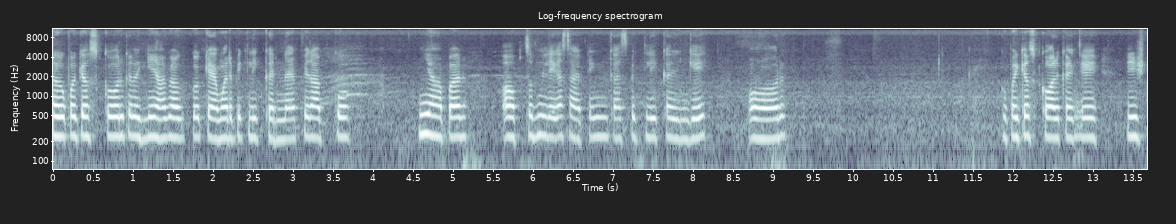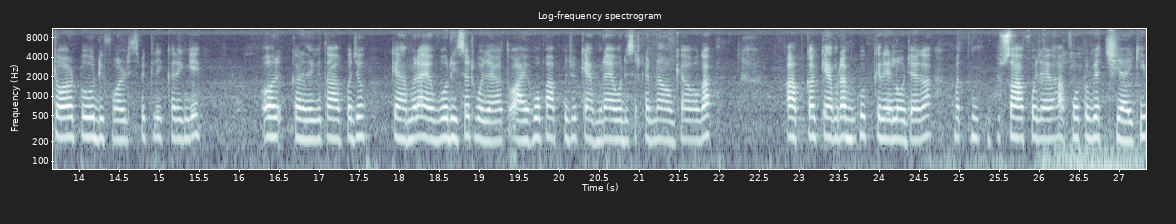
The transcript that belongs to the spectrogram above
ऊपर क्या स्कोर करेंगे, यहाँ पे आपको कैमरे पे क्लिक करना है, फिर आपको यहाँ पर ऑप्शन मिलेगा सेटिंग का, इस पर क्लिक करेंगे और ऊपर क्या स्कोर करेंगे रिस्टोर टू डिफ़ॉल्ट पर क्लिक करेंगे और कर देंगे। तो आपका जो कैमरा है, वो रीसेट हो जाएगा। तो आई होप आपको जो कैमरा है, वो रीसेट करना हो गया होगा। आपका कैमरा बिल्कुल क्रेल हो जाएगा मतलब साफ़ हो जाएगा फ़ोटो भी अच्छी आएगी।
